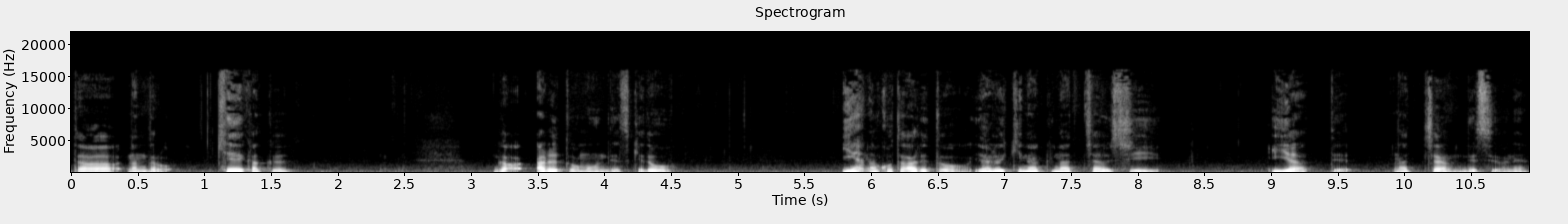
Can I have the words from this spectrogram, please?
たなんだろう計画があると思うんですけど嫌なことあるとやる気なくなっちゃうし嫌ってなっちゃうんですよね。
